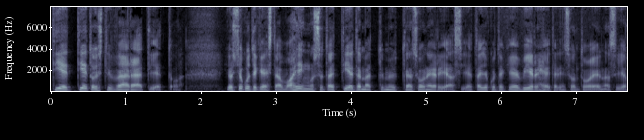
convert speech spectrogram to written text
tie, tietoisesti väärää tietoa. Jos joku tekee sitä vahingossa tai tietämättömyyttä, se on eri asia. Tai joku tekee virheitä, niin se on toinen asia.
